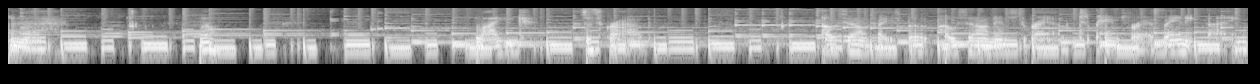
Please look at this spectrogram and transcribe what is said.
Uh, well, like, subscribe, post it on Facebook, post it on Instagram, Pinterest, anything.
